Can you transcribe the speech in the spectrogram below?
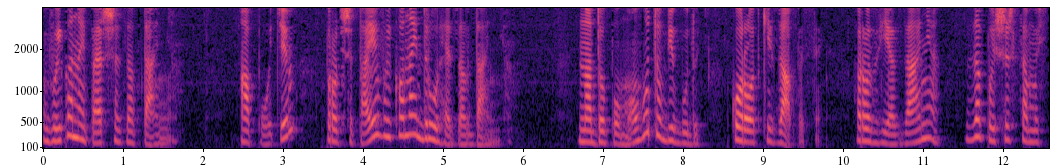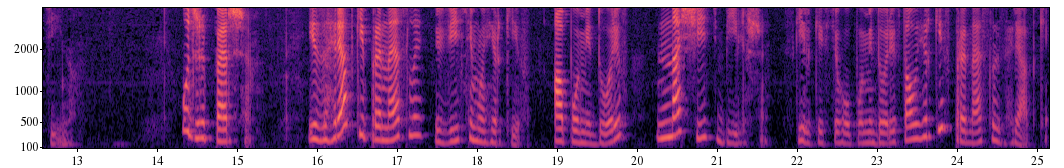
Виконай перше завдання. А потім прочитай і виконай друге завдання. На допомогу тобі будуть короткі записи. Розв'язання запишеш самостійно. Отже, перше. Із грядки принесли 8 огірків, а помідорів на 6 більше. Скільки всього помідорів та огірків принесли з грядки.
